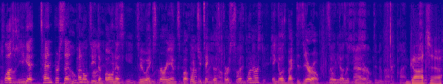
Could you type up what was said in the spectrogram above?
you when you was plus you in. get 10% penalty to bonus I gave them to experience, but once you take the first Swift the learner, it goes back to zero, so But it doesn't matter. something about a platinum Gotcha.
